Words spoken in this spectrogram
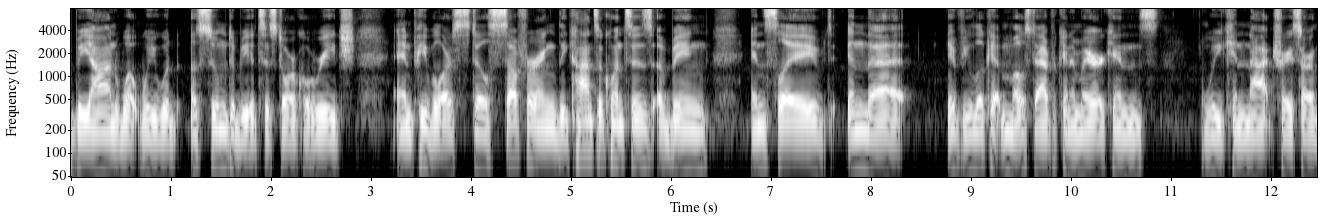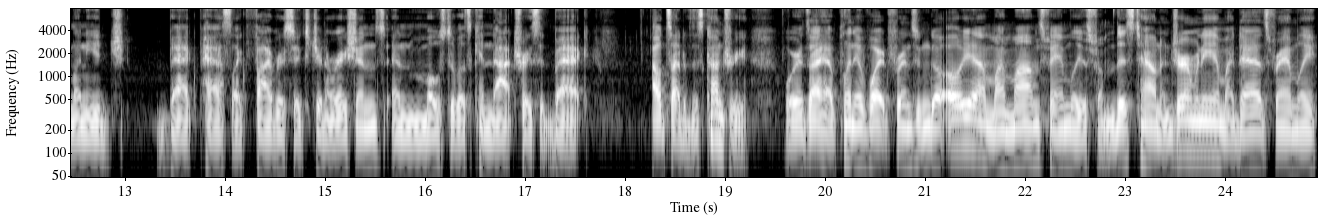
beyond what we would assume to be its historical reach, and people are still suffering the consequences of being enslaved. In that, if you look at most African Americans, we cannot trace our lineage back past like five or six generations, and most of us cannot trace it back outside of this country. Whereas I have plenty of white friends who can go, oh, yeah, my mom's family is from this town in Germany, and my dad's family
